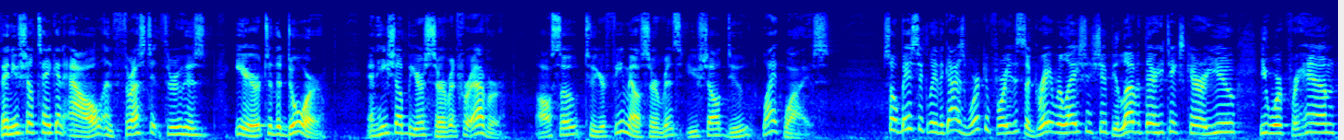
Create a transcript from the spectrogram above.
then you shall take an awl and thrust it through his ear to the door, and he shall be your servant forever. Also, to your female servants, you shall do likewise. So basically, the guy's working for you. This is a great relationship. You love it there. He takes care of you. You work for him.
